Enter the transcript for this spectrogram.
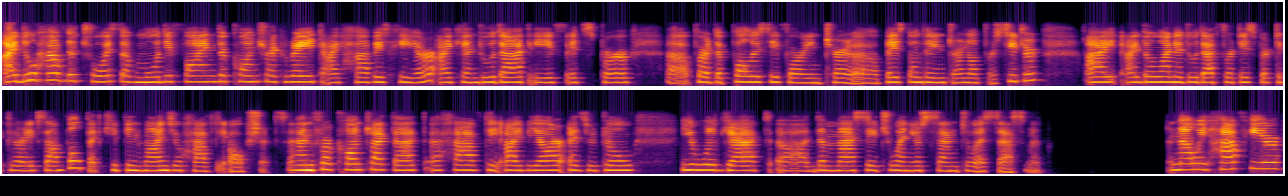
I do have the choice of modifying the contract rate. I have it here. I can do that if it's per uh, per the policy for inter uh, based on the internal procedure. I, I don't want to do that for this particular example, but keep in mind you have the options. And for contract that uh, have the IBR, as you know, you will get uh, the message when you send to assessment. Now we have here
